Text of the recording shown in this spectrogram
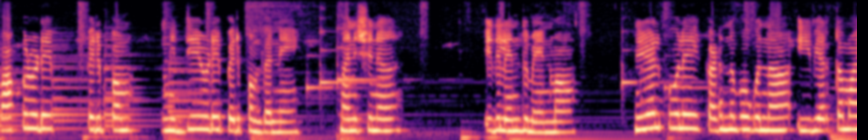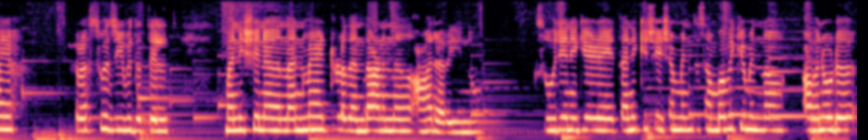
വാക്കുകളുടെ പെരുപ്പം മിഥ്യയുടെ പെരുപ്പം തന്നെ. മനുഷ്യന് ഇതിലെന്തു മേന്മ? നിഴൽ പോലെ കടന്നുപോകുന്ന ഈ വ്യർത്ഥമായ ഹ്രസ്വ ജീവിതത്തിൽ മനുഷ്യന് നന്മയായിട്ടുള്ളത് എന്താണെന്ന് ആരറിയുന്നു? സൂര്യന് കീഴെ തനിക്ക് ശേഷം എന്ത് സംഭവിക്കുമെന്ന് അവനോട്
